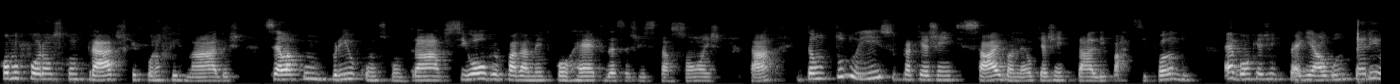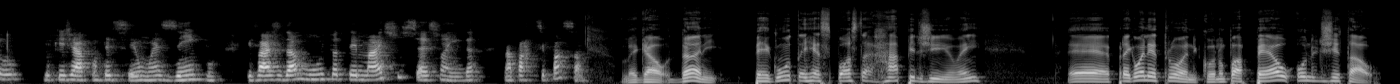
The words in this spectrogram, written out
como foram os contratos que foram firmados, se ela cumpriu com os contratos, se houve o pagamento correto dessas licitações, tá? Então, tudo isso para que a gente saiba, né, o que a gente está ali participando, é bom que a gente pegue algo anterior do que já aconteceu, um exemplo, que vai ajudar muito a ter mais sucesso ainda na participação. Legal. Dani, pergunta e resposta rapidinho, hein? É, pregão eletrônico no papel ou no digital?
